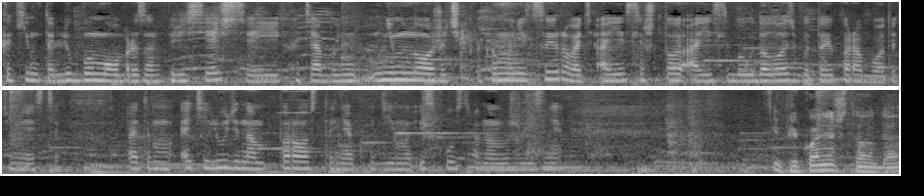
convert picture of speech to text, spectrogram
каким-то любым образом пересечься и хотя бы немножечко коммуницировать, а если что, а если бы удалось бы, то и поработать вместе. Поэтому эти люди нам просто необходимы, искусство нам в жизни. И прикольно, что, да,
